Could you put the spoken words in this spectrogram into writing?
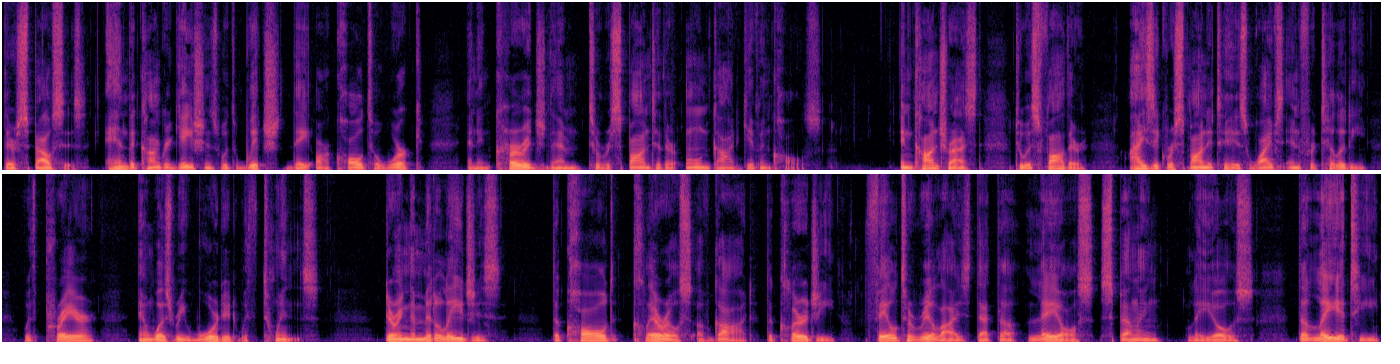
their spouses and the congregations with which they are called to work and encourage them to respond to their own God given calls? In contrast to his father, Isaac responded to his wife's infertility with prayer and was rewarded with twins. During the Middle Ages, the called kleros of God, the clergy, failed to realize that the laos, spelling laos, the laity,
